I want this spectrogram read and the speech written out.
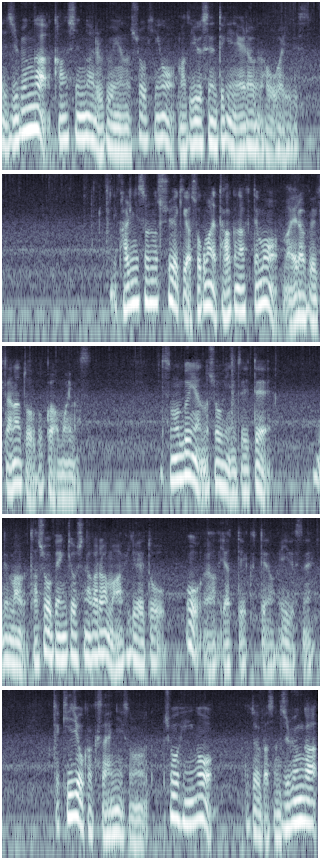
で自分が関心のある分野の商品をまず優先的に選ぶの方がいいです。で仮にその収益がそこまで高くなくても、まあ、選ぶべきだなと僕は思います。その分野の商品についてでまあ多少勉強しながら、まあ、アフィリエイトをやっていくっていうのがいいですね。で記事を書く際にその商品を例えばその自分が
